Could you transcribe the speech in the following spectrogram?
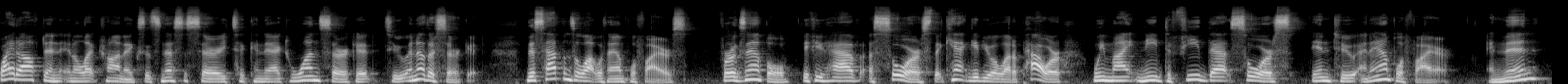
Quite often in electronics, it's necessary to connect one circuit to another circuit. This happens a lot with amplifiers. For example, if you have a source that can't give you a lot of power, we might need to feed that source into an amplifier, and then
